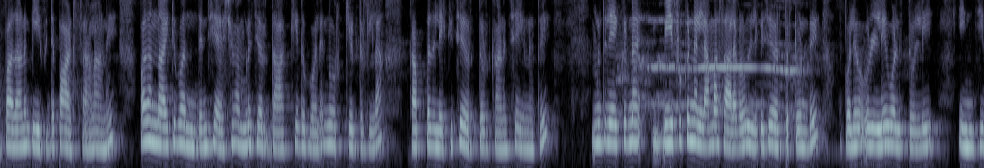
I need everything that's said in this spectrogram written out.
അപ്പോൾ അതാണ് ബീഫിന്റെ പാർട്സുകളാണ് അപ്പോൾ നന്നായിട്ട് വെന്തതിന് ശേഷം നമ്മൾ ചെറുതാക്കി ഇതുപോലെ നുറുക്കിയെടുത്തിട്ടുള്ള കപ്പ് ഇതിലേക്ക് ചേർത്ത് കൊടുക്കുകയാണ് ചെയ്യുന്നത്. നമ്മളിതിലേക്കിടുന്ന ബീഫൊക്കെ എല്ലാ മസാലകളും ഇതിലേക്ക് ചേർത്തിട്ടുണ്ട്. അതുപോലെ ഉള്ളി വെളുത്തുള്ളി ഇഞ്ചി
